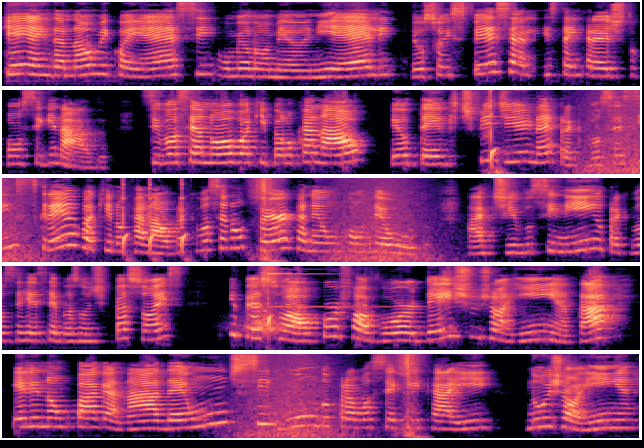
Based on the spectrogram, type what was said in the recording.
Quem ainda não me conhece, o meu nome é Aniele, eu sou especialista em crédito consignado. Se você é novo aqui pelo canal, eu tenho que te pedir, né, para que você se inscreva aqui no canal, para que você não perca nenhum conteúdo. Ativa o sininho para que você receba as notificações. E pessoal, por favor, deixe o joinha, tá? Ele não paga nada, é um segundo para você clicar aí no joinha.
